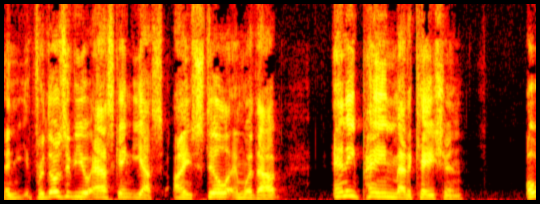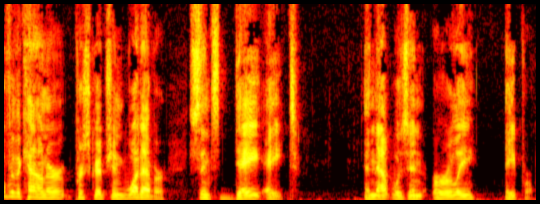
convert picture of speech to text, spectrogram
And for those of you asking, yes, I still am without any pain medication, over the counter, prescription, whatever, since day eight. And that was in early April.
